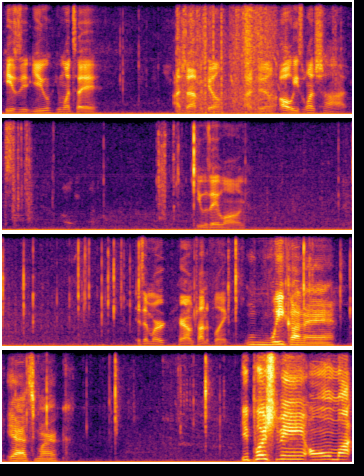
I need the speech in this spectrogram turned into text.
He's you. He went to A. I should have a kill. I do. Oh, he's one shot. He was A long. Is it Merc? Here, I'm trying to flank. Weak on A. Yeah, it's Mark. He pushed me. Oh my.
